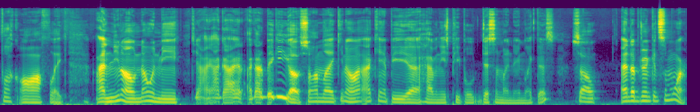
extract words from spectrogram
fuck off, like, and you know, knowing me, yeah, I, got I got a big ego, so I'm like, you know, I, I can't be uh, having these people dissing my name like this. So end up drinking some more.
